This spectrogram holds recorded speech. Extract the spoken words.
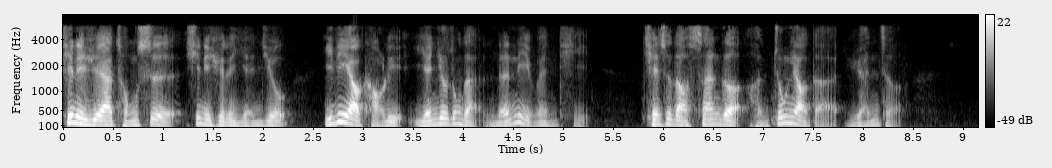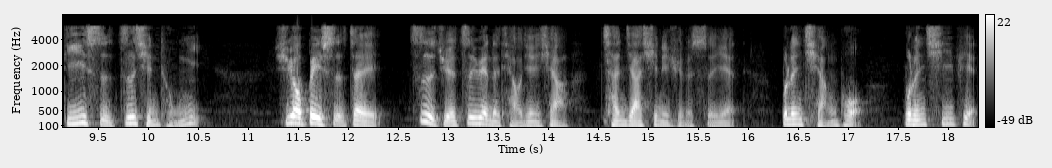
心理学家从事心理学的研究，一定要考虑研究中的伦理问题，牵涉到三个很重要的原则。第一是知情同意，需要被试在自觉自愿的条件下参加心理学的实验，不能强迫，不能欺骗。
